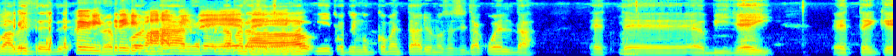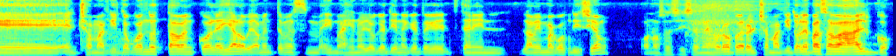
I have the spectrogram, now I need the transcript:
papi, te- te- mi No es victory, por nada, papi. no es por nada, No. tengo un comentario, no sé si te acuerdas, este, el BJ, este, que el chamaquito cuando estaba en colegial, obviamente me, me imagino yo que tiene que te- tener la misma condición, o no sé si se mejoró, pero el chamaquito le pasaba algo,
